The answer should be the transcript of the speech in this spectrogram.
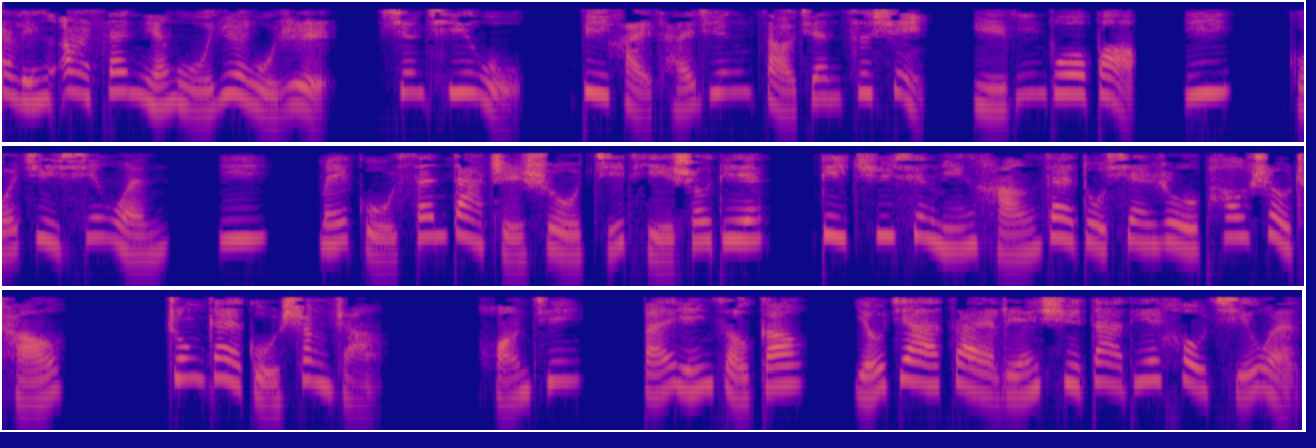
二零二三年五月五日，星期五，碧海财经早间资讯，语音播报：一、国际新闻：一、美股三大指数集体收跌，地区性银行再度陷入抛售潮，中概股上涨，黄金、白银走高，油价在连续大跌后企稳。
